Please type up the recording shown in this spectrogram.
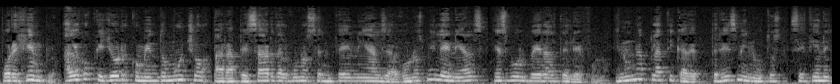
Por ejemplo, algo que yo recomiendo mucho para pesar de algunos centennials y algunos millennials es volver al teléfono. En una plática de tres minutos se tiene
